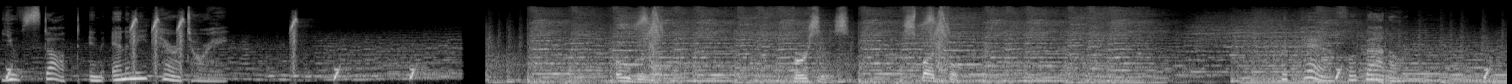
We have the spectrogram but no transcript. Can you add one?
You've stopped in enemy territory. Ogre versus Spudfolk. Prepare for battle.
